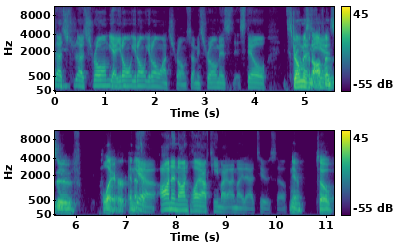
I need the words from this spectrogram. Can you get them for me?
uh, Strome. Yeah, you don't, you don't, you don't want Strome. So I mean, Strome is still. Strome is an offensive is. player, and that's yeah, it. on a non-playoff team, I, I might add too. So yeah, so,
